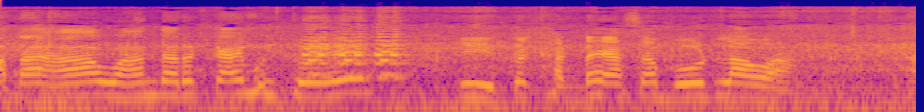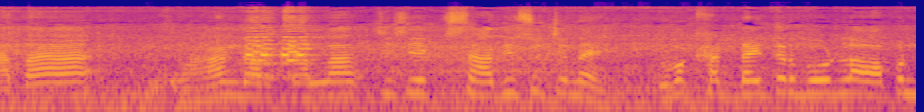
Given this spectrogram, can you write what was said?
आता हा वाहनधारक काय म्हणतोय की इथं खड्डा आहे असा बोर्ड लावा. आता वाहनधारकाला एक साधी सूचना आहे. तुम्हा खड्डा तर बोर्ड लावा पण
